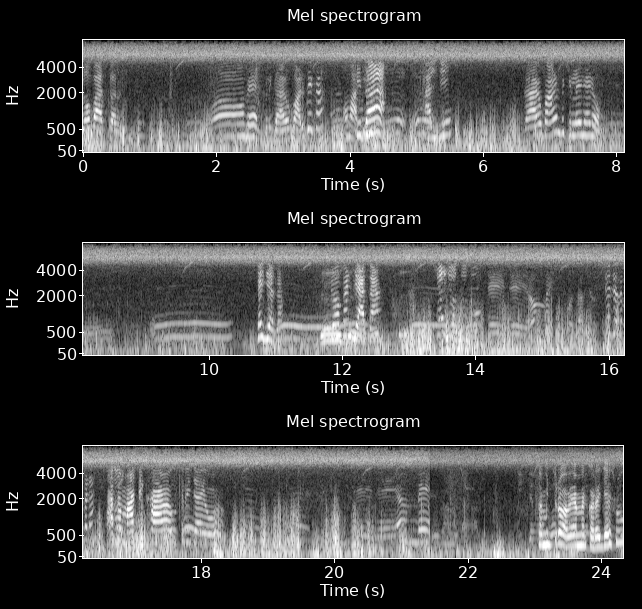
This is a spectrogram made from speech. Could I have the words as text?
લો બાત કર. ઓમ હેડ. પેલી ગાયો પાડી દે કા? ઓમ સીધા. હાલજે. ગાયો દે કે લઈને હેડો. કઈ જાતા. જો જાતા. જતા કઈ જતો તું જય જય અંબે બધા જય જય બેટા આ તો માટી ખાવા ઉતરી જાય તો મિત્રો, હવે અમે ઘરે જઈશું.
